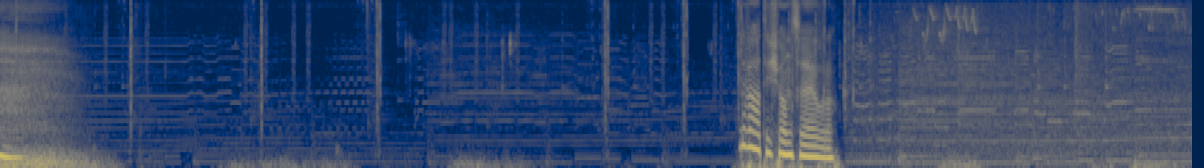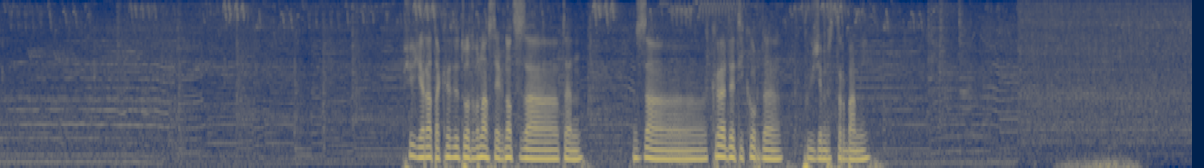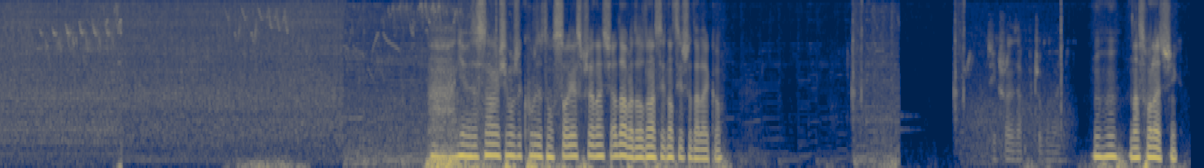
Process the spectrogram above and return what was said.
Dwa tysiące euro. Przyjdzie rata kredytu o 12 w nocy za ten. Za kredyt i kurde, pójdziemy z torbami. Nie wiem, zastanawiam się może kurde tą soję sprzedać. A dobra, do 12 w nocy jeszcze daleko. Zwiększone zapotrzebowanie Mhm, na słonecznik.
